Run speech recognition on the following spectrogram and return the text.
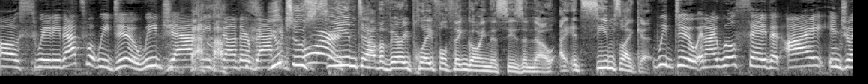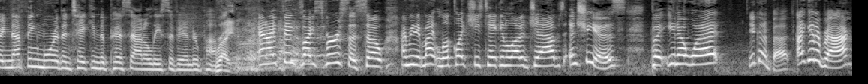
Oh, sweetie, that's what we do. We jab each other back and forth. You and two forth. seem to have a very playful thing going this season, though. I, it seems like it. We do, and I will say that I enjoy nothing more than taking the piss out of Lisa Vanderpump. Right. And I think vice versa. So, I mean, it might look like she's taking a lot of jabs, and she is, but you know what? You get a bet. I get her back.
